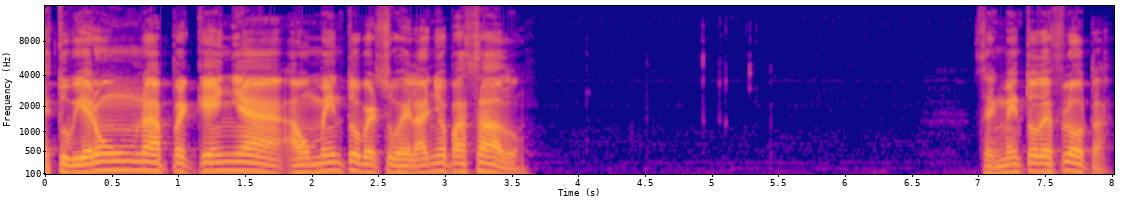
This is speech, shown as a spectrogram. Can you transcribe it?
estuvieron una pequeña aumento versus el año pasado. Segmento de flota.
